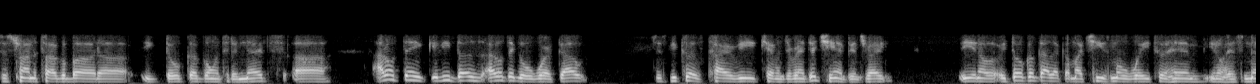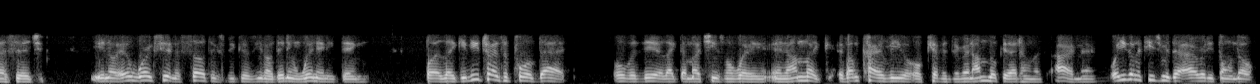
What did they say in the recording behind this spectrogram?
Just trying to talk about uh Udoka going to the Nets. Uh I don't think if he does I don't think it'll work out just because Kyrie, Kevin Durant, they're champions, right? You know, Udoka got like a machismo way to him, you know, his message. You know, it works here in the Celtics because, you know, they didn't win anything. But like if he tries to pull that over there like the machismo way and I'm like if I'm Kyrie or Kevin Durant, I'm looking at him like, All right, man, what are you gonna teach me that I already don't know,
